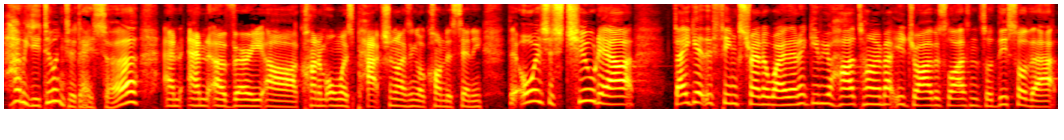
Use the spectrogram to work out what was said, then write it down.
"How are you doing today, sir?" and and a very uh, kind of almost patronising or condescending. They're always just chilled out. They get the thing straight away. They don't give you a hard time about your driver's license or this or that.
